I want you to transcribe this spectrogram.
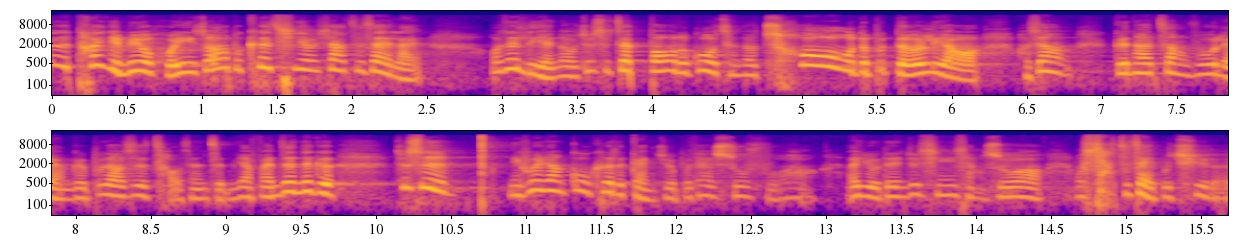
那个他也没有回应说啊不客气哦，下次再来。我的脸哦，就是在包的过程呢，臭的不得了，好像跟她丈夫两个不知道是吵成怎么样，反正那个就是你会让顾客的感觉不太舒服哈。啊，有的人就心里想说哦，我下次再也不去了，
